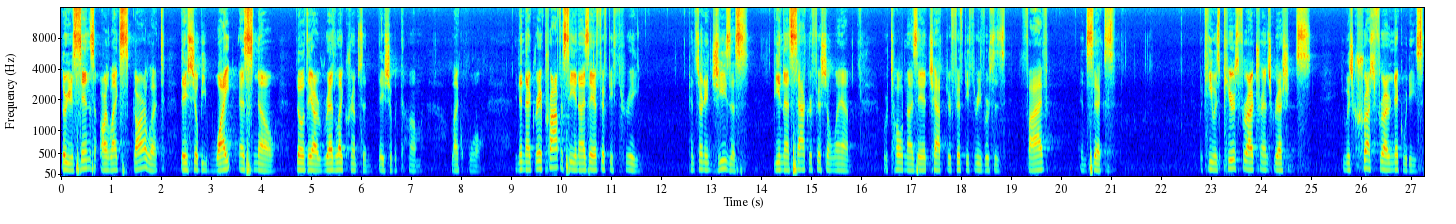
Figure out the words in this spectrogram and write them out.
Though your sins are like scarlet, they shall be white as snow. Though they are red like crimson, they shall become like wool. And in that great prophecy in Isaiah 53 concerning Jesus being that sacrificial lamb, we're told in Isaiah chapter 53, verses 5 and 6. But he was pierced for our transgressions, he was crushed for our iniquities.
